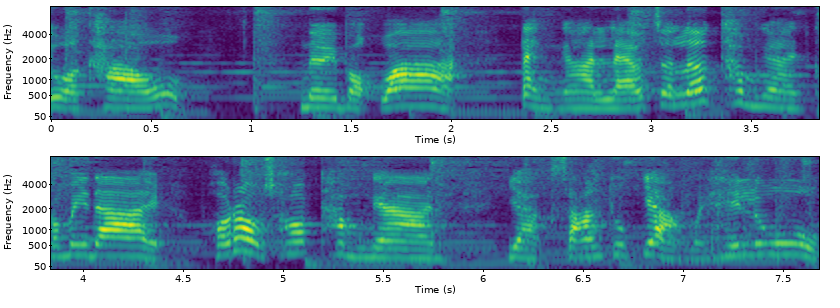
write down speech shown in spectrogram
ตัวเขาเนยบอกว่า แต่งงานแล้วจะเลิกทำงานก็ไม่ได้ เพราะเราชอบทำงาน อยากสร้างทุกอย่างไว้ให้ลูก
